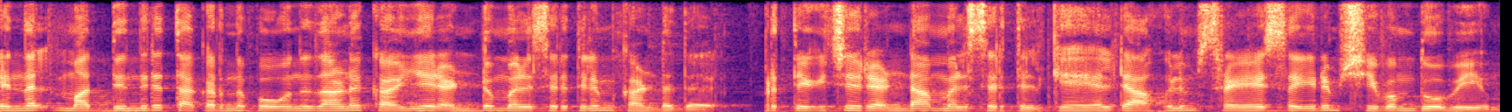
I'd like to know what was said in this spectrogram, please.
എന്നാൽ മധ്യനിര തകർന്നു പോകുന്നതാണ് കഴിഞ്ഞ രണ്ട് മത്സരത്തിലും കണ്ടത്. പ്രത്യേകിച്ച് രണ്ടാം മത്സരത്തിൽ കെ എൽ രാഹുലും ശ്രേയസ് അയ്യരും ശിവം ദൂബയും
